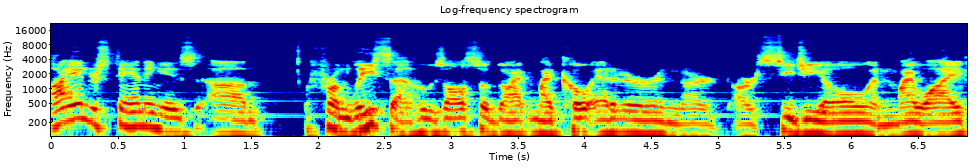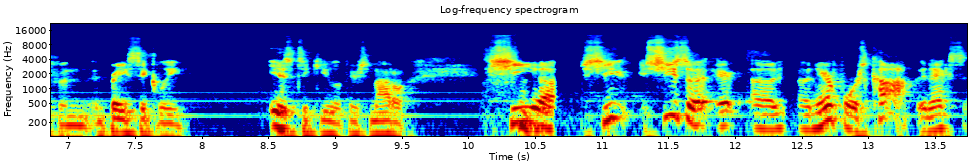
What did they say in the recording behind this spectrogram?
My understanding is um, from Lisa, who's also my, my co-editor and our, our CGO and my wife, and, and basically is tequila aficionado. She uh, she she's a, a an Air Force cop, an ex.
